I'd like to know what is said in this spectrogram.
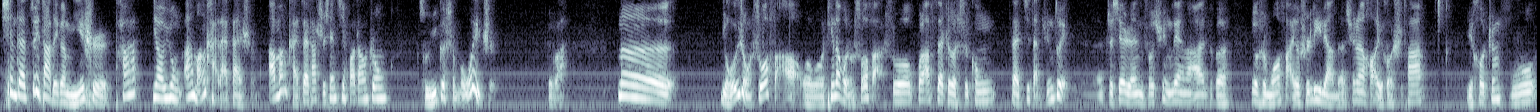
现在最大的一个谜是，他要用阿芒凯来干什么？阿芒凯在他实现计划当中处于一个什么位置？对吧？那。有一种说法啊，我我听到过一种说法，说波拉斯在这个时空在积攒军队，这些人你说训练啊，这个又是魔法又是力量的，训练好以后是他 以后征服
